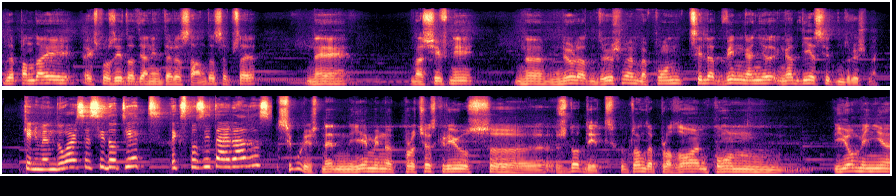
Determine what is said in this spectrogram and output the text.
Dhe prandaj ekspozitat janë interesante sepse ne na shihni në mënyra të ndryshme, me punë të cilat vijnë nga ndjesi të ndryshme. Keni menduar se si do të jetë ekspozita e radhës? Sigurisht, ne jemi në proces krijues çdo ditë, kupton dhe prodhohen punë jo me një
